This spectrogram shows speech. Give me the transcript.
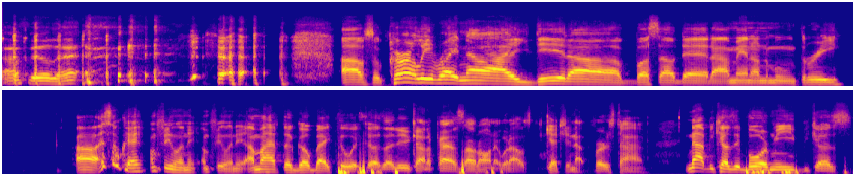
I feel that. uh, so currently, right now, I did uh bust out that uh, Man on the Moon three. Uh, it's okay. I'm feeling it. I'm feeling it. I'm gonna have to go back to it because I did kind of pass out on it when I was catching up the first time. Not because it bored me, because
